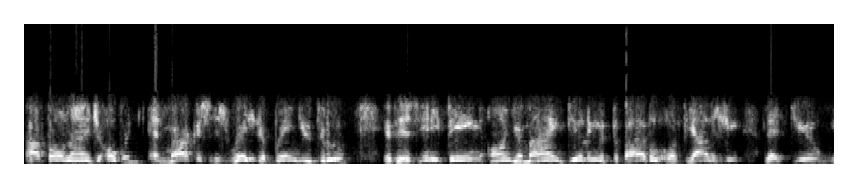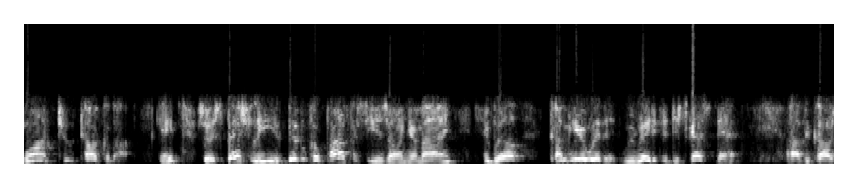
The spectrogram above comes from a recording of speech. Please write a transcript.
Our phone lines are open, and Marcus is ready to bring you through. If there's anything on your mind dealing with the Bible or theology that you want to talk about, okay? So, especially if biblical prophecy is on your mind, well, come here with it. We're ready to discuss that uh, because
